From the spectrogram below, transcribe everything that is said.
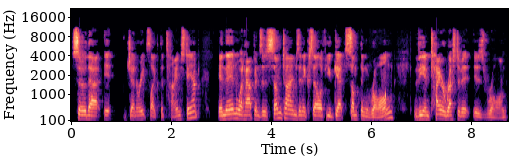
so that it generates like the timestamp. And then what happens is sometimes in Excel, if you get something wrong, the entire rest of it is wrong.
